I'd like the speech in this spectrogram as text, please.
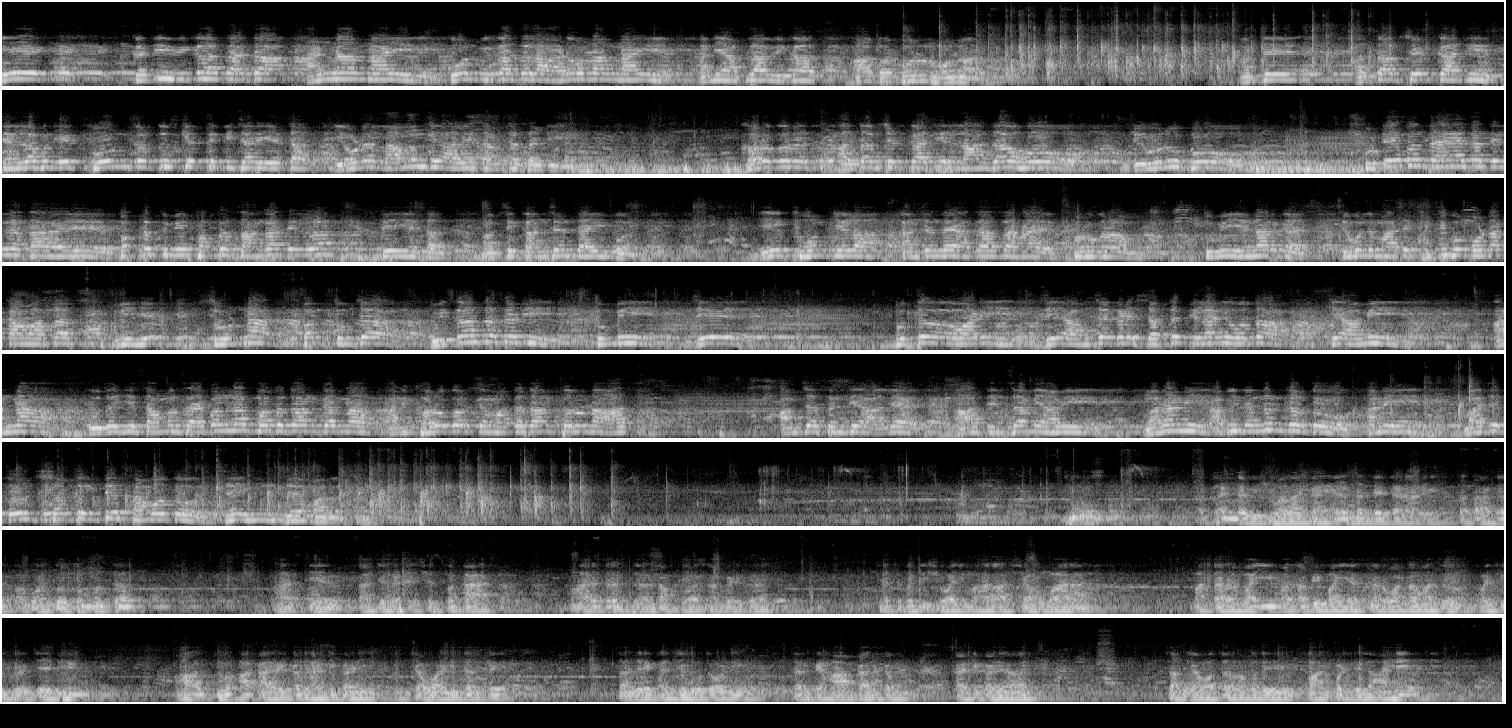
एक कधी विकास आता आणणार नाही कोण विकासाला अडवणार नाही आणि आपला विकास हा भरभरून होणार. आमचे अल्ताफ शेठ काजी त्यांना पण एक फोन करतोच की ते बिचारे येतात. एवढं लांबून ते आलेत आमच्यासाठी. खरोखरच अल्ताफ शेठ काजी लांजाव हो देवरूख हो. कुठे पण जायचं त्यांना हे फक्त तुम्ही फक्त सांगा त्यांना ते येतात. आमची कांचनताई पण. एक फोन केला कांचनताई असा असा आहे प्रोग्राम तुम्ही येणार काय? ते बोलले माझे किती पण मोठा काम असतात मी हे सोडणार. पण तुमच्या विकासासाठी तुम्ही जे बुद्धवाडी जे आमच्याकडे शब्द दिलानी होता की आम्ही अण्णा उदयजी सामंत साहेबांनाच मतदान करणार आणि खरोखर ते मतदान करून आज आमच्या संख्ये आल्या आहेत. आज त्यांचा मी आम्ही मनाने अभिनंदन करतो आणि माझे दोन शब्द इथेच थांबवतो. जय हिंद जय महाराष्ट्र अखंड विश्वाला शास्त्र सध्या करणारे तथागत भगवान गौतम बुद्ध भारतीय राज्यघटना शिल्पकार भारतरत्न डॉक्टर बाबासाहेब आंबेडकर छत्रपती शिवाजी महाराज शाहू महाराज माता रमाई माता भीमाई या सर्वांना माझं माझी जय भीम. आज जो हा कार्यक्रम या ठिकाणी आमच्या वाडीतर्फे चांदरेखालची बोदवाडी तर्फे हा कार्यक्रम या ठिकाणी आज चांगल्या वातावरणामध्ये पार पडलेला आहे.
